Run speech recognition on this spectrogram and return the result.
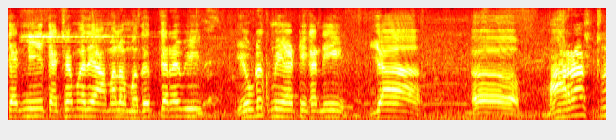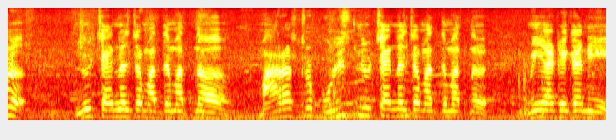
त्यांनी त्याच्यामध्ये आम्हाला मदत करावी. एवढंच मी या ठिकाणी या महाराष्ट्र न्यूज चॅनलच्या माध्यमातनं महाराष्ट्र पोलीस न्यूज चॅनलच्या माध्यमातनं मी या ठिकाणी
